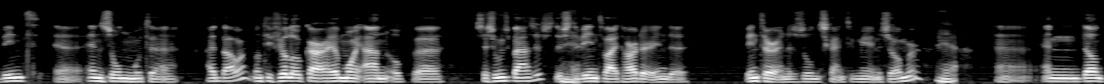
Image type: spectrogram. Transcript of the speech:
wind uh, en zon moeten uitbouwen. Want die vullen elkaar heel mooi aan op uh, seizoensbasis. Dus ja. de wind waait harder in de winter en de zon schijnt meer in de zomer. Ja. en dan,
